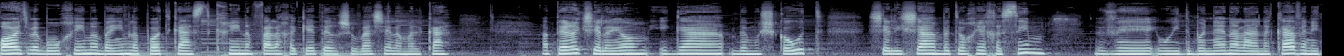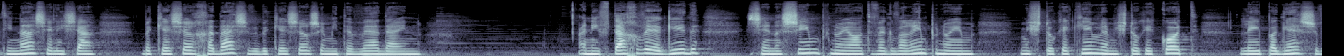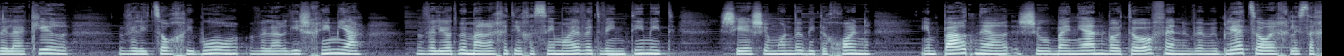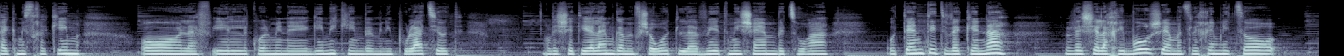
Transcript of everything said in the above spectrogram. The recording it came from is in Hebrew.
ברוכות וברוכים הבאים לפודקאסט "קחי נפל לך הכתר, שובה של המלכה". הפרק של היום ייגע במושקעות של אישה בתוך יחסים, והוא יתבונן על ההענקה ונתינה של אישה בקשר חדש ובקשר שמתהווה עדיין. אני אפתח ואגיד שנשים פנויות וגברים פנויים משתוקקים ומשתוקקות להיפגש ולהכיר וליצור חיבור ולהרגיש כימיה ולהיות במערכת יחסים אוהבת ואינטימית, שיש אמון וביטחון עם פרטנר שהוא בעניין באותו אופן ומבלי הצורך לשחק משחקים או להפעיל כל מיני גימיקים ומניפולציות, ושתהיה להם גם אפשרות להביא את מי שהם בצורה אותנטית וכנה, ושלחיבור שהם מצליחים ליצור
